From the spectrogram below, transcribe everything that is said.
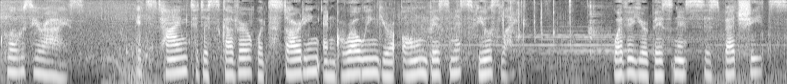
Close your eyes. It's time to discover what starting and growing your own business feels like. Whether your business is bedsheets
